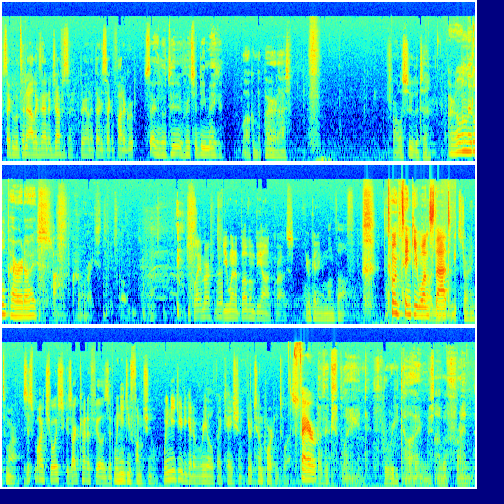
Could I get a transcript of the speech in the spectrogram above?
Second Lieutenant Alexander Jefferson, 332nd Fighter Group. Second Lieutenant Richard D. Macon. Welcome to paradise. Follow suit, Lieutenant. Our own little paradise. Ah, Christ. You play Murph? You went above and beyond, Croz. You're getting a month off. Don't think he wants that. Starting tomorrow. Is this my choice? Because I kind of feel as if We need you functional. We need you to get a real vacation. You're too important to us. Fair. I've explained three times I'm a friend.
